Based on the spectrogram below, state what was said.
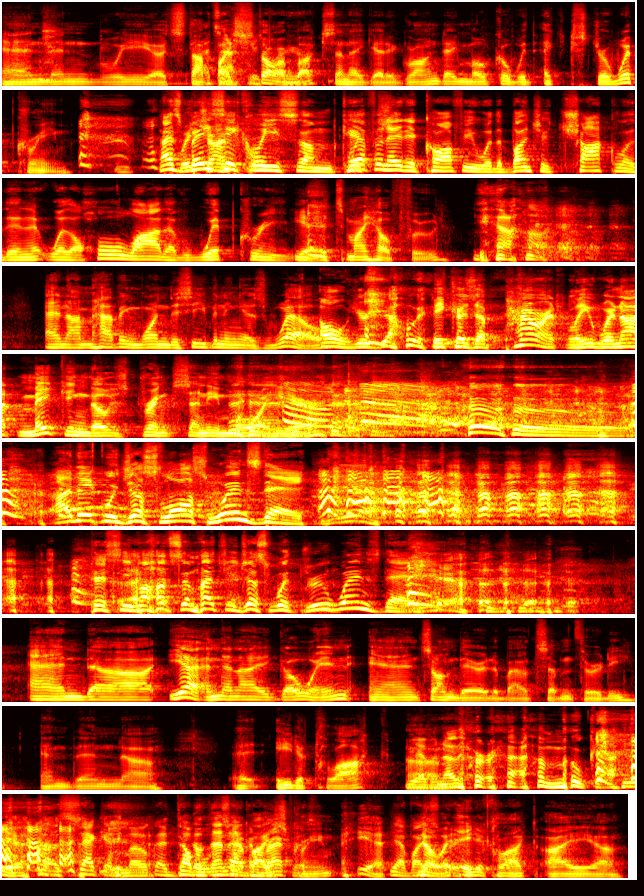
and then we uh, stop That's by actually Starbucks, and I get a grande mocha with extra whipped cream. That's Which I'm- basically some caffeinated coffee with a bunch of chocolate in it with a whole lot of whipped cream. Yeah, it's my health food, Yeah. and I'm having one this evening as well. Oh, you're. because apparently we're not making those drinks anymore here. I think we just lost Wednesday. Piss him off so much he just withdrew Wednesday. Yeah. and uh, yeah, and then I go in, and so I'm there at about seven thirty, and then uh, at eight o'clock. You have um, another uh, mocha, a second mocha, a double No, then I have ice breakfast. cream. Yeah, Yeah, ice no, cream. at eight o'clock I uh,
